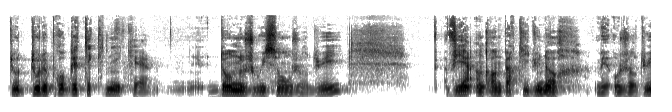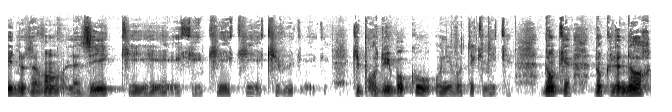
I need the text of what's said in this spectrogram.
tout, le progrès technique dont nous jouissons aujourd'hui vient en grande partie du Nord. Mais aujourd'hui, nous avons l'Asie qui, qui, qui, qui, produit beaucoup au niveau technique. Donc, donc le Nord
